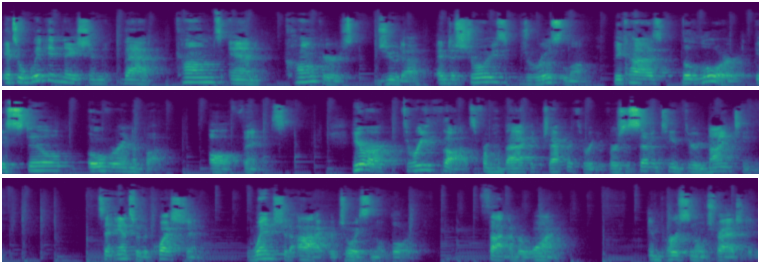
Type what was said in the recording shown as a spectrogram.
it's a wicked nation that comes and conquers Judah and destroys Jerusalem, because the Lord is still over and above all things. Here are three thoughts from Habakkuk chapter 3, verses 17 through 19, to answer the question when should I rejoice in the Lord? Thought number one in personal tragedy.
